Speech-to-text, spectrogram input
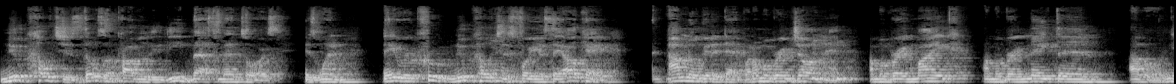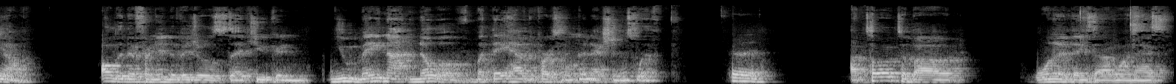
new coaches. Those are probably the best mentors. Is when they recruit new coaches yeah. for you and say, okay, I'm no good at that, but I'm gonna bring John in. I'm gonna bring Mike. I'm gonna bring Nathan. I'm, you know, all the different individuals that you can you may not know of, but they have the personal connections with. Good. I talked about one of the things that I want to ask,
